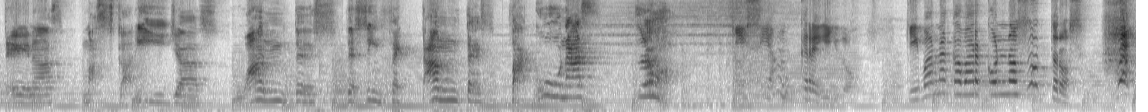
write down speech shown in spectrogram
cuarentenas, mascarillas, guantes, desinfectantes, vacunas. ¡Ah! Y se han creído que iban a acabar con nosotros. ¡Ja!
